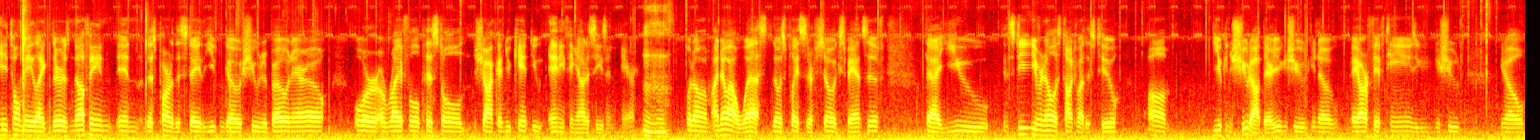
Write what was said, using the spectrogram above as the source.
he told me like there is nothing in this part of the state that you can go shoot a bow and arrow or a rifle, pistol, shotgun. You can't do anything out of season here. hmm But um, I know out west, those places are so expansive that you and Steve Rinella has talked about this too. Um, you can shoot out there. You can shoot, you know, AR-15s. You can shoot, you know,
